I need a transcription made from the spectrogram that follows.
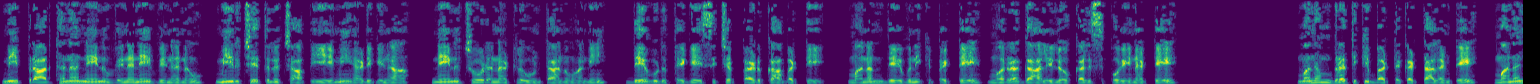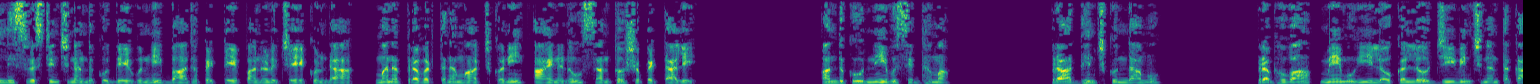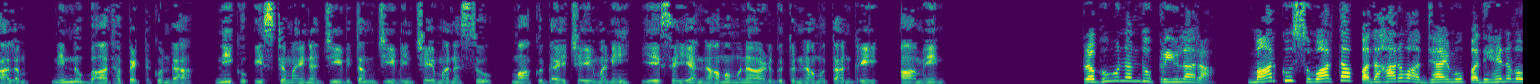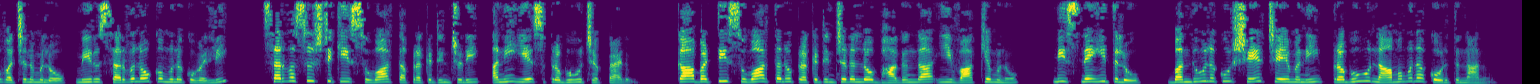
మీ ప్రార్థన నేను విననే వినను మీరు చేతులు చాపి ఏమీ అడిగినా నేను చూడనట్లు ఉంటాను అని దేవుడు తెగేసి చెప్పాడు కాబట్టి మనం దేవునికి పెట్టే మొర్ర గాలిలో కలిసిపోయినట్టే? మనం బ్రతికి బట్టకట్టాలంటే మనల్ని సృష్టించినందుకు దేవుణ్ణి బాధపెట్టే పనులు చేయకుండా మన ప్రవర్తన మార్చుకొని ఆయనను సంతోషపెట్టాలి. అందుకు నీవు సిద్ధమా? ప్రార్థించుకుందాము. ప్రభువా మేము ఈ లోకంలో జీవించినంతకాలం నిన్ను బాధ పెట్టకుండా నీకు ఇష్టమైన జీవితం జీవించే మనస్సు మాకు దయచేయమని ఏసయ్య నామమున అడుగుతున్నాము తండ్రి. ఆమెన్. ప్రభువునందు ప్రియులారా మార్కు సువార్త పదహారవ అధ్యాయము పదిహేనవ వచనములో మీరు సర్వలోకమునకు వెళ్ళి సర్వసృష్టికి సువార్త ప్రకటించుడి అని యేసు ప్రభువు చెప్పాడు. కాబట్టి సువార్తను ప్రకటించడంలో భాగంగా ఈ వాక్యమును మీ స్నేహితులు బంధువులకు షేర్ చేయమని ప్రభువు నామమున కోరుతున్నాను.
